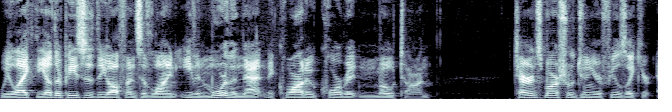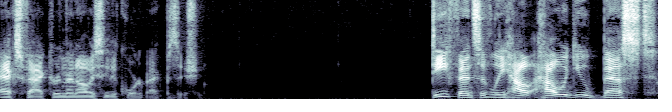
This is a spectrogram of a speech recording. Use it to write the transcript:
We like the other pieces of the offensive line even more than that, Ekwonu, Corbett, and Moton. Terrace Marshall Jr. feels like your X factor, and then obviously the quarterback position. Defensively, how how would you best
